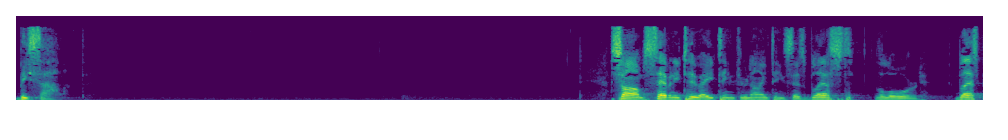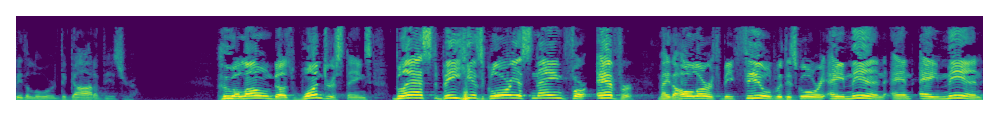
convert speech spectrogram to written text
Be silent. Psalm 72, 18 through 19 says, Blessed the Lord Blessed be the Lord, the God of Israel, who alone does wondrous things. Blessed be His glorious name forever. May the whole earth be filled with His glory. Amen and amen.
